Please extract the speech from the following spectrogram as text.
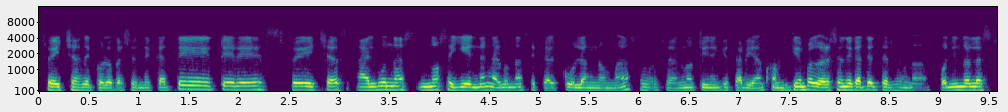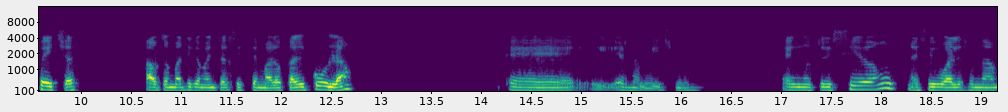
fechas de colocación de catéteres, fechas, algunas no se llenan, algunas se calculan nomás, o sea, no tienen que estar ya con tiempo de duración de catéteres, poniendo las fechas, automáticamente el sistema lo calcula, eh, y es lo mismo. En nutrición, es igual, es una,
